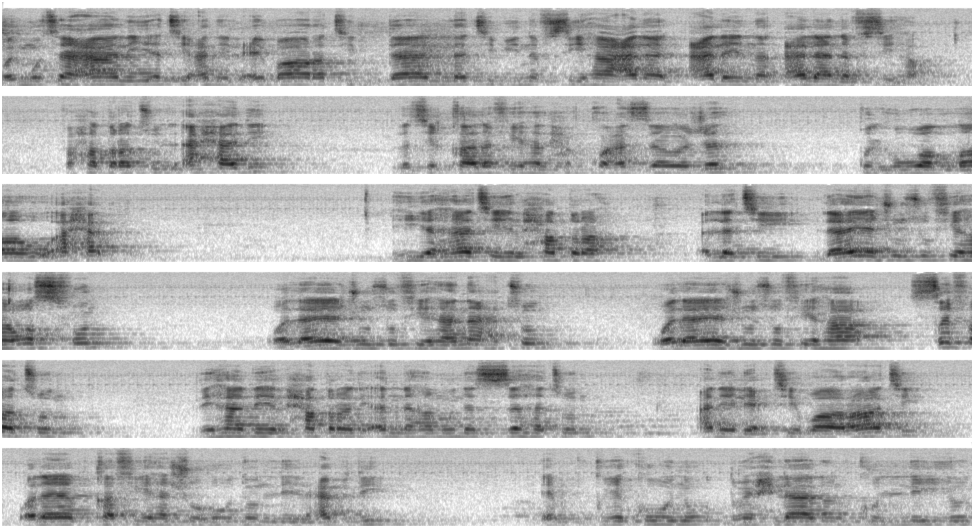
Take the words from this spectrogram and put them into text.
والمتعالية عن العبارة الدالة بنفسها على, علينا على نفسها. فحضرة الأحد التي قال فيها الحق عز وجل قل هو الله أحد. هي هذه الحضرة التي لا يجوز فيها وصف ولا يجوز فيها نعت ولا يجوز فيها صفة لهذه الحضرة لأنها منزهة عن الاعتبارات ولا يبقى فيها شهود للعبد. يكون ضمحلال كلي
